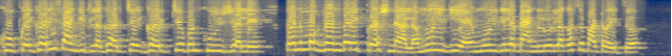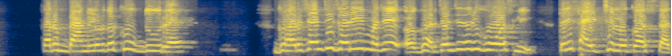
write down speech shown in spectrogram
खूप काही घरी सांगितलं घरचे घरचे पण खुश झाले. पण मग नंतर एक प्रश्न आला मुलगी आहे मुलगीला बँगलोरला कसं पाठवायचं? कारण बँगलोर तर खूप दूर आहे. घरच्यांची जरी म्हणजे घरच्यांची जरी हो असली तरी साईडचे लोक असतात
